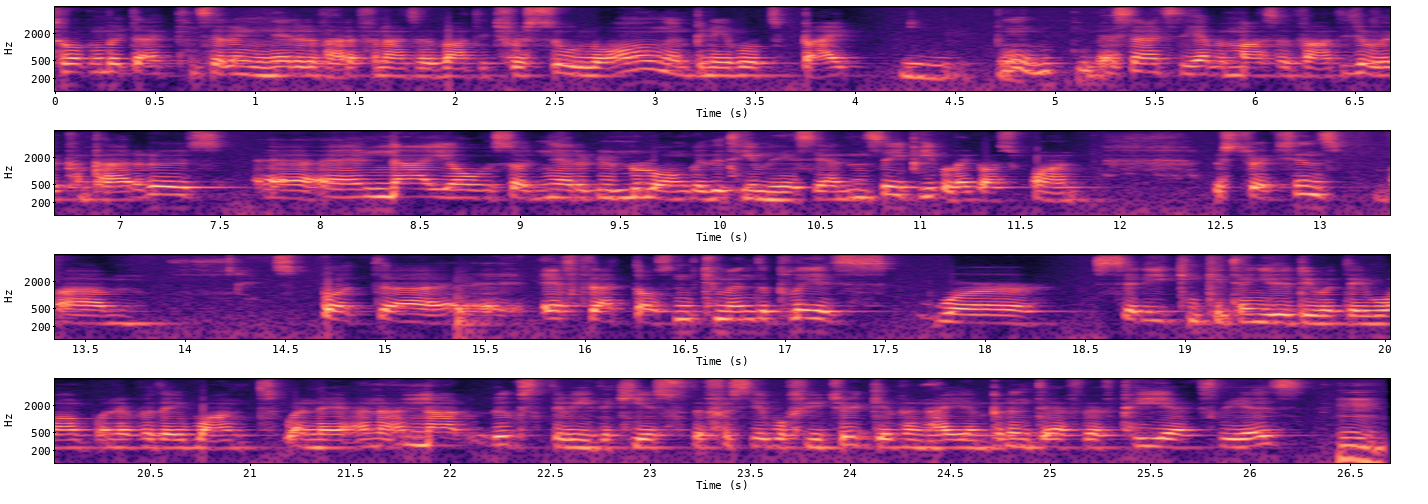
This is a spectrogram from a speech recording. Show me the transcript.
talking about that considering United have had a financial advantage for so long and been able to buy essentially have a massive advantage over the competitors. Uh, and now all of a sudden United are no longer the team of the ascendancy. People like us want restrictions. Um, but uh, if that doesn't come into place, where City can continue to do what they want whenever they want, when they, and, and that looks to be the case for the foreseeable future, given how impotent FFP actually is. Hmm.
